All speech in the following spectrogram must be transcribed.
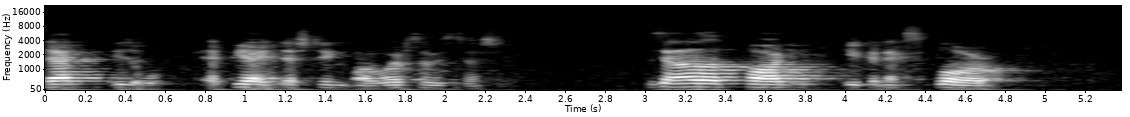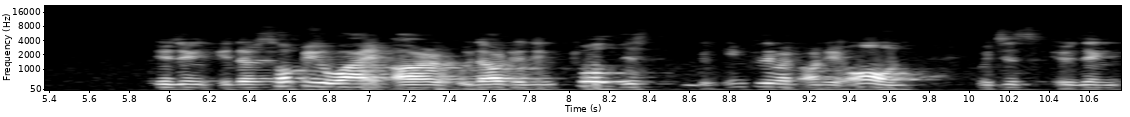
That is API testing or web service testing. This is another part you can explore using either SOAP UI or without using tool, just implement on your own, which is using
